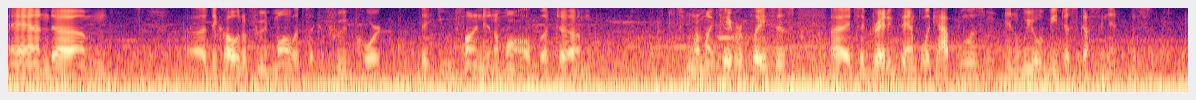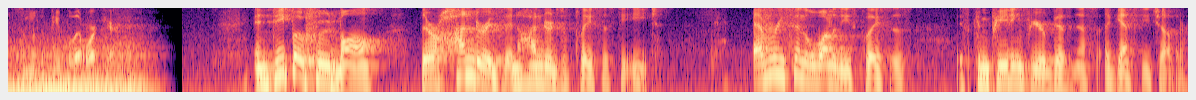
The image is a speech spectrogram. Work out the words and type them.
And um, uh, they call it a food mall. It's like a food court that you would find in a mall, but um, it's one of my favorite places. Uh, it's a great example of capitalism, and we will be discussing it with some of the people that work here. In Depot Food Mall, there are hundreds and hundreds of places to eat. Every single one of these places is competing for your business against each other.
